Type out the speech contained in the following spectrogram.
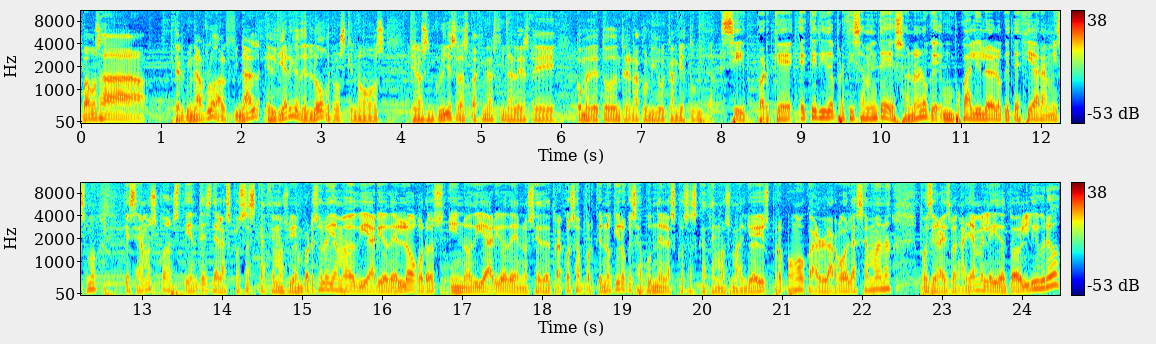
vamos a terminarlo al final, el diario de logros que nos, que nos incluyes en las páginas finales de Come de todo, entrena conmigo y cambia tu vida. Sí, porque he querido precisamente eso, ¿no? Lo que, un poco al hilo de lo que te decía ahora mismo, que seamos conscientes de las cosas que hacemos bien. Por eso lo he llamado diario de logros y no diario de no sé, de otra cosa, porque no quiero que se apunten las cosas que hacemos mal. Yo hoy os propongo que a lo largo de la semana, pues digáis, venga, ya me he leído todo el libro,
